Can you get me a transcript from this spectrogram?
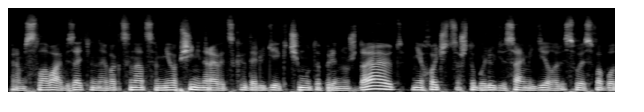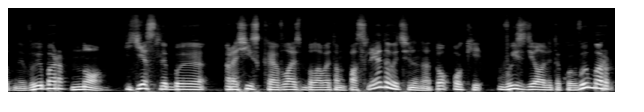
прям слова «обязательная вакцинация». Мне вообще не нравится, когда людей к чему-то принуждают. Мне хочется, чтобы люди сами делали свой свободный выбор. Но если бы российская власть была в этом последовательна, то окей, вы сделали такой выбор,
